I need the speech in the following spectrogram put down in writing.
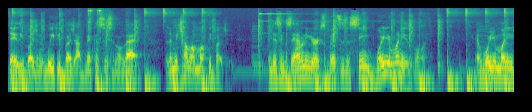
daily budget and weekly budget. I've been consistent on that. Let me try my monthly budget and just examining your expenses and seeing where your money is going and where your money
